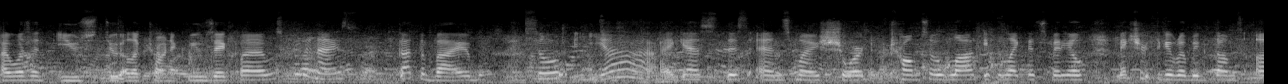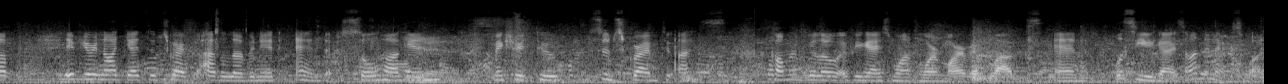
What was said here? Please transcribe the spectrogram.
I wasn't used to electronic music, but it was kind of nice. Got the vibe. So yeah, I guess this ends my short Tromso vlog. If you like this video, make sure to give it a big thumbs up. If you're not yet subscribed to Avelovinit and Soul Huggin, make sure to subscribe to us. Comment below if you guys want more Marvin vlogs. And we'll see you guys on the next one.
